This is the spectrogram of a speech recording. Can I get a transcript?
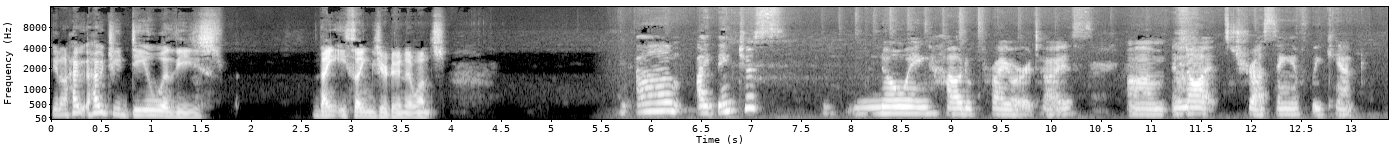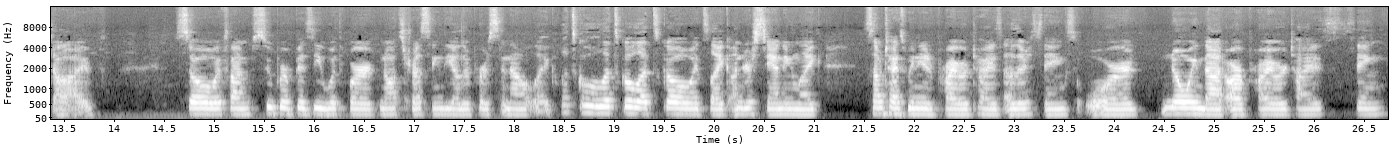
You know, how how do you deal with these ninety things you're doing at once? Um, I think just knowing how to prioritize um, and not stressing if we can't dive. So if I'm super busy with work, not stressing the other person out, like, let's go, let's go, let's go. It's like understanding, like, sometimes we need to prioritize other things or knowing that our prioritizing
